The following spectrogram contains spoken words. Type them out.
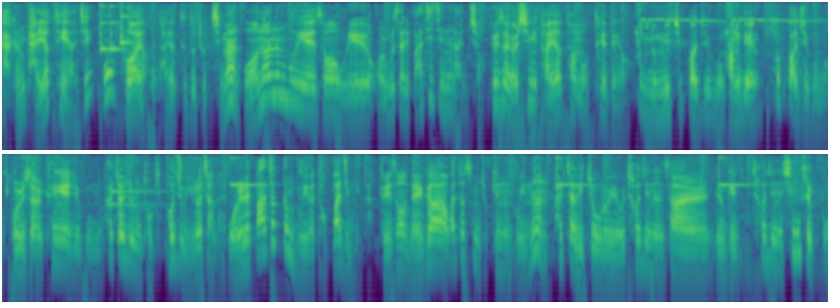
아 그럼 다이어트 해야지? 어 좋아요. 다이어트도 좋지만 원하는 부위에서 우리 얼굴살이 빠지지는 않죠. 그래서 열심히 다이어트 하면 어떻게 돼요? 눈 밑이 빠지고 광대 쏙 빠지고 막 볼살 퀭해지고 막 팔자주름 더 깊어지고 이러잖아요. 원래 빠졌던 부위가 더 빠집니다. 그래서 내가 빠졌으면 좋겠는 부위는 팔자 위쪽으로 요 처지는 살, 여기 처지는 심술보,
